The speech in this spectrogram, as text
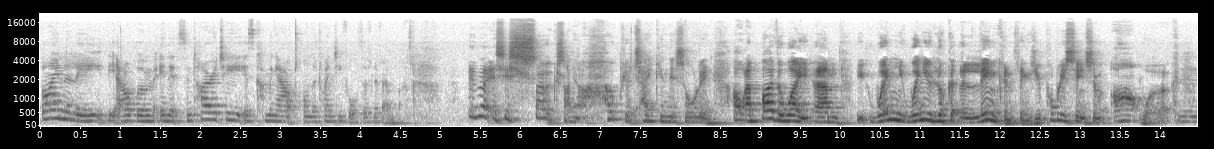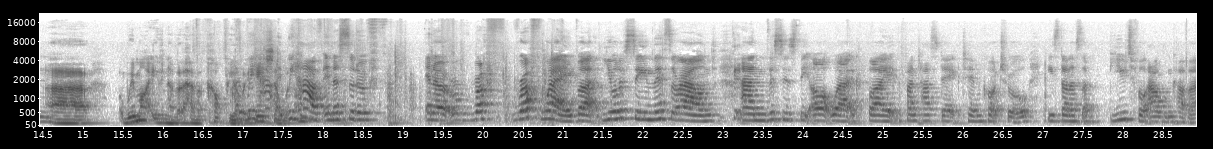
finally, the album in its entirety is coming out on the 24th of November. This just so exciting. I hope you're taking this all in. Oh, and by the way, um, when you, when you look at the link and things, you've probably seen some artwork. Uh, we might even have a, have a copy of it here somewhere. we have in a sort of in a rough, rough way, but you'll have seen this around. And this is the artwork by the fantastic Tim Cottrell. He's done us a beautiful album cover.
